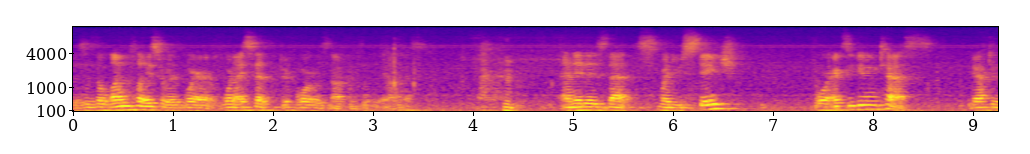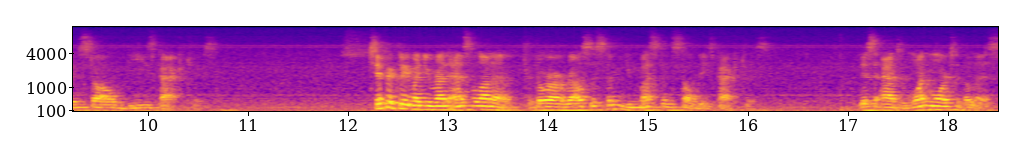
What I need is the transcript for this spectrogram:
this is the one place where, where what I said before was not completely honest. and it is that when you stage for executing tests, you have to install these packages. Typically, when you run Ansible on a Fedora or RHEL system, you must install these packages. This adds one more to the list.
